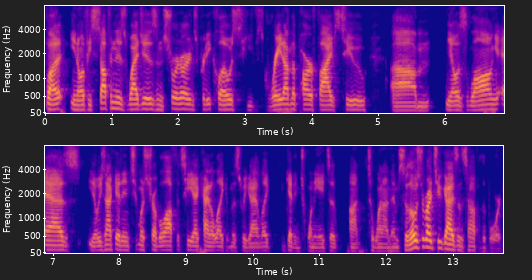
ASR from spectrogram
but you know, if he's stuffing his wedges and short iron's pretty close, he's great on the par fives too. Um, you know, as long as you know he's not getting too much trouble off the tee, I kind of like him this week. I like getting 28 to on to one on him. So those are my two guys at the top of the board.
